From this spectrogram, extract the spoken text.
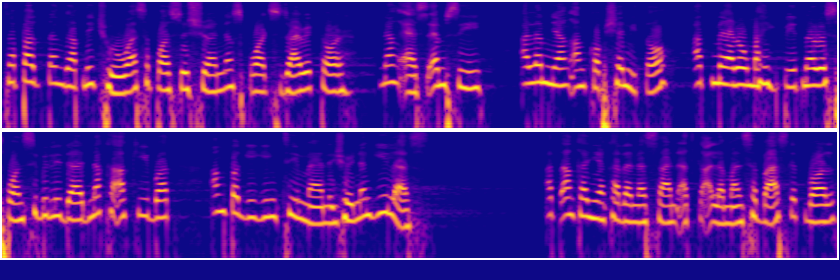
Sa pagtanggap ni Chua sa posisyon ng Sports Director ng SMC, alam niyang angkop siya nito at merong mahigpit na responsibilidad na kaakibat ang pagiging team manager ng Gilas. At ang kanyang karanasan at kaalaman sa basketball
